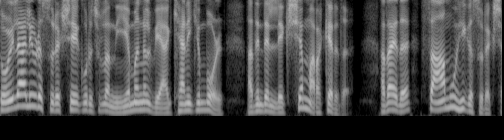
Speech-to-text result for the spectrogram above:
തൊഴിലാളിയുടെ സുരക്ഷയെക്കുറിച്ചുള്ള നിയമങ്ങൾ വ്യാഖ്യാനിക്കുമ്പോൾ അതിന്റെ ലക്ഷ്യം മറക്കരുത്. അതായത് സാമൂഹിക സുരക്ഷ.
